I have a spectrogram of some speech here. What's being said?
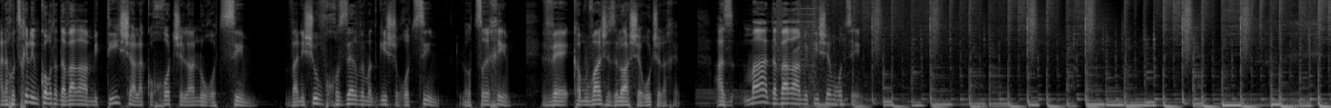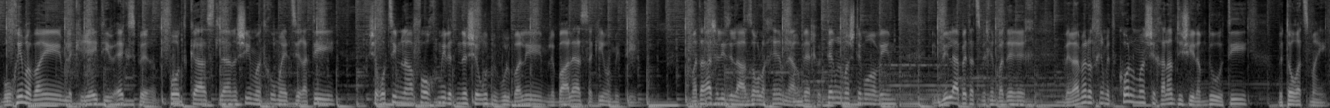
אנחנו צריכים למכור את הדבר האמיתי שהלקוחות שלנו רוצים. ואני שוב חוזר ומדגיש, רוצים, לא צריכים. וכמובן שזה לא השירות שלכם. אז מה הדבר האמיתי שהם רוצים? ברוכים הבאים ל-Creative Expert, פודקאסט לאנשים מהתחום היצירתי שרוצים להפוך מנתני שירות מבולבלים לבעלי עסקים אמיתיים. המטרה שלי זה לעזור לכם להרוויח יותר ממה שאתם אוהבים, מבלי לאבד את עצמכם בדרך, וללמד אתכם את כל מה שחלמתי שילמדו אותי בתור עצמאי.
